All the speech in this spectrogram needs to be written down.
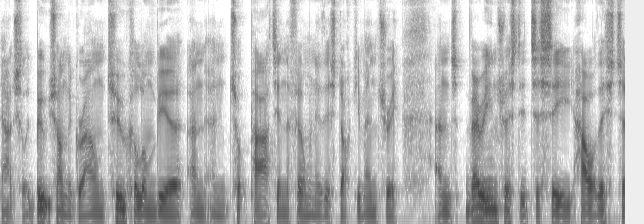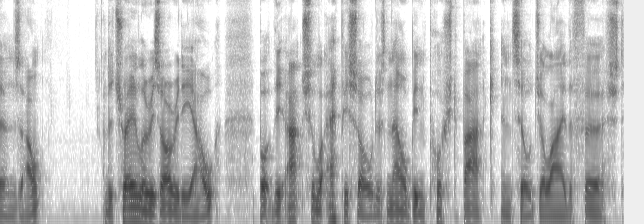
actually boots on the ground to Colombia and, and took part in the filming of this documentary. And very interested to see how this turns out. The trailer is already out, but the actual episode has now been pushed back until July the 1st.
